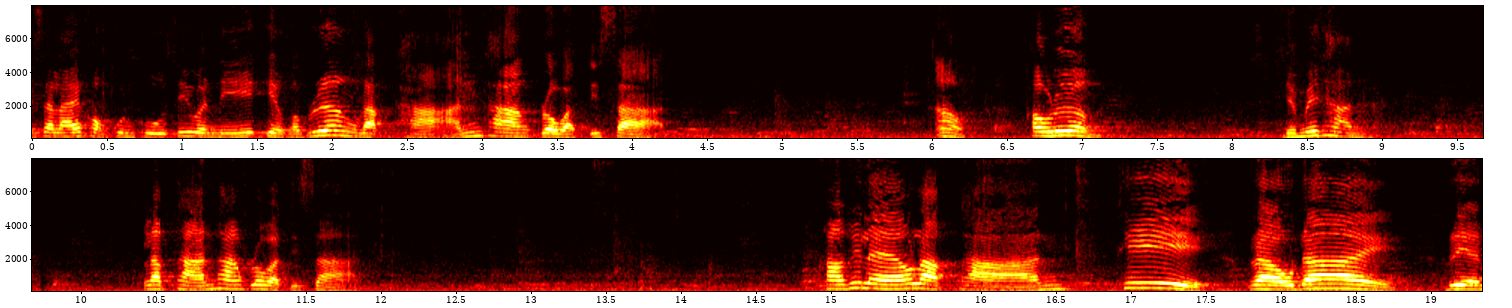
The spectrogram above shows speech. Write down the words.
ในสไลด์ของคุณครูซิวันนี้เกี่ยวกับเรื่องหลักฐานทางประวัติศาสตร์อ้าวเข้าเรื่อง เดี๋ยวไม่ทัน หลักฐานทางประวัติศาสตร์ คราวที่แล้วหลักฐานที่เราได้เรียน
